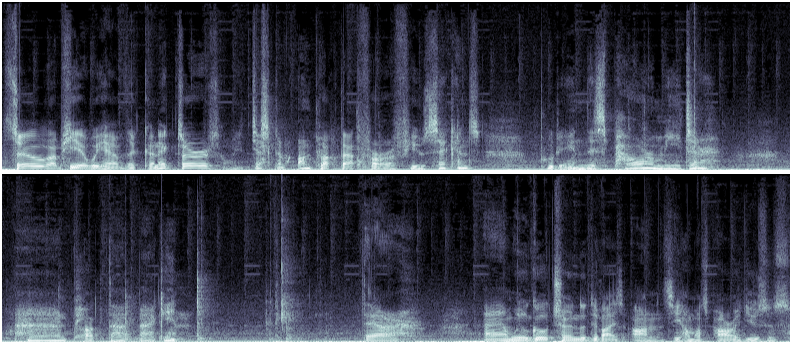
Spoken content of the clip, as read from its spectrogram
So up here we have the connector. So we're just gonna unplug that for a few seconds. Put in this power meter and plug that back in. There and we'll go turn the device on and see how much power it uses.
